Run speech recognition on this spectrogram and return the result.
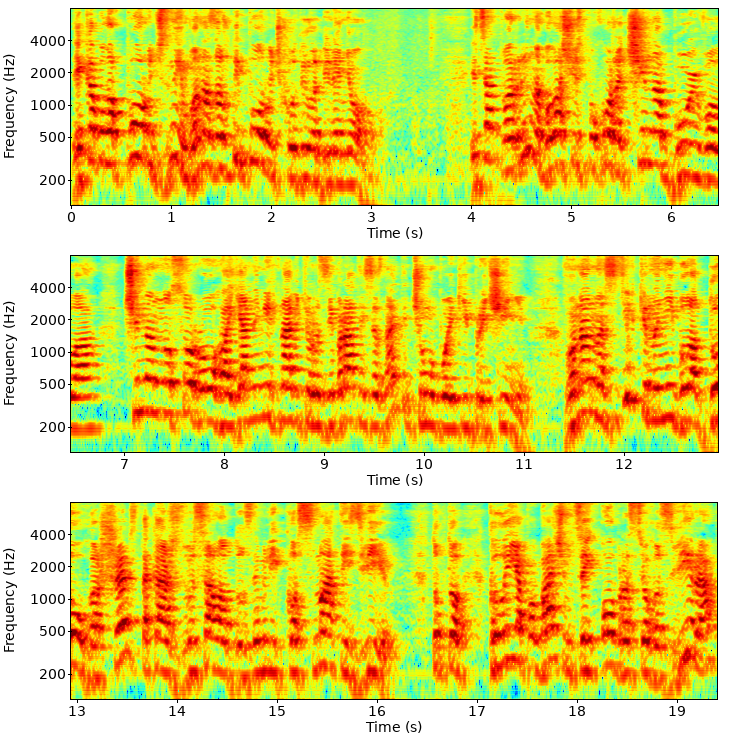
яка була поруч з ним, вона завжди поруч ходила біля нього. І ця тварина була щось похоже чи на буйвола, чи на носорога. Я не міг навіть розібратися, знаєте чому, по якій причині? Вона настільки на ній була довга шерсть, така аж звисала до землі, косматий звір. Тобто, коли я побачив цей образ цього звіра,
